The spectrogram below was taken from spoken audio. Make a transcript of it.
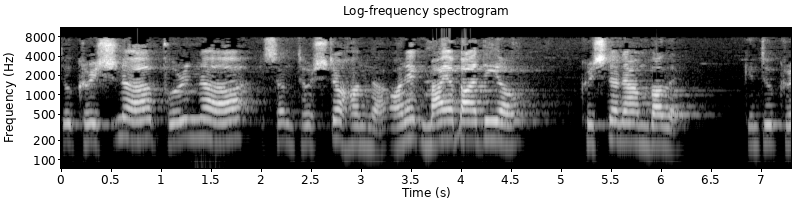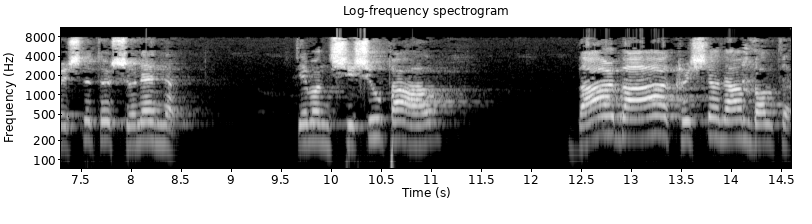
তো কৃষ্ণ পূর্ণ সন্তুষ্ট হন না। অনেক মায়াবাদীও কৃষ্ণ নাম বলে কিন্তু কৃষ্ণ তো শুনেন না যেমন শিশুপাল বারবার কৃষ্ণ নাম বলতে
